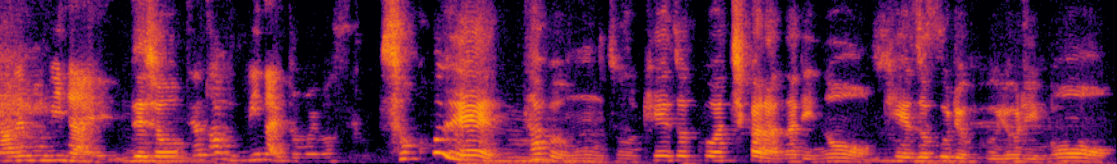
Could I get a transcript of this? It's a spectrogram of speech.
誰も見ない。でしょ？いや、多分見ないと思いますよ。そこでうん。多分、その継続は力なりの継続力よりも、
